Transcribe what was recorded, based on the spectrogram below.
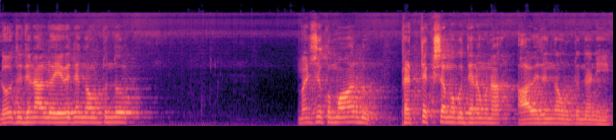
లోతు దినాల్లో ఏ విధంగా ఉంటుందో? మనిషి కుమారుడు ప్రత్యక్షముకు దినమున ఆ విధంగా ఉంటుందని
